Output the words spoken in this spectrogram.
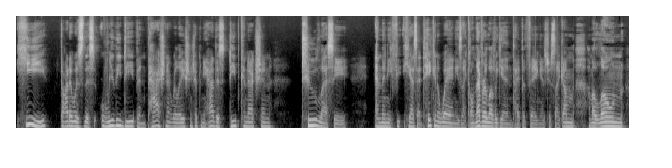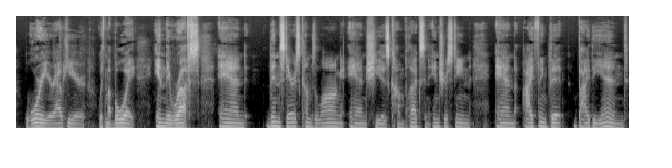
he thought it was this really deep and passionate relationship and he had this deep connection to Lessie and then he he has that taken away and he's like I'll never love again type of thing. It's just like I'm I'm a lone warrior out here with my boy in the roughs. And then Steris comes along and she is complex and interesting. And I think that by the end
